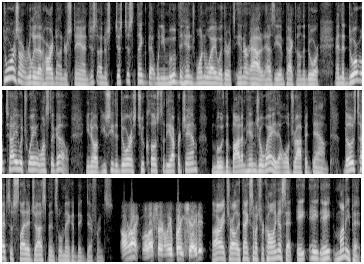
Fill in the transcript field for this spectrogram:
doors aren't really that hard to understand. Just under, just just think that when you move the hinge one way whether it's in or out it has the impact on the door. And the door will tell you which way it wants to go. You know if you see the door is too close to the upper jamb, move the bottom hinge away. That will drop it down. Those types of slight adjustments will make a big difference. All right. Well i certainly appreciate it. All right charlie. Thanks so much for calling us at 888 money pit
